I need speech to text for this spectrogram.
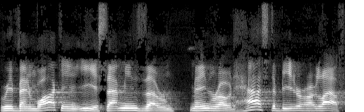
We've been walking east. That means the main road has to be to our left.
